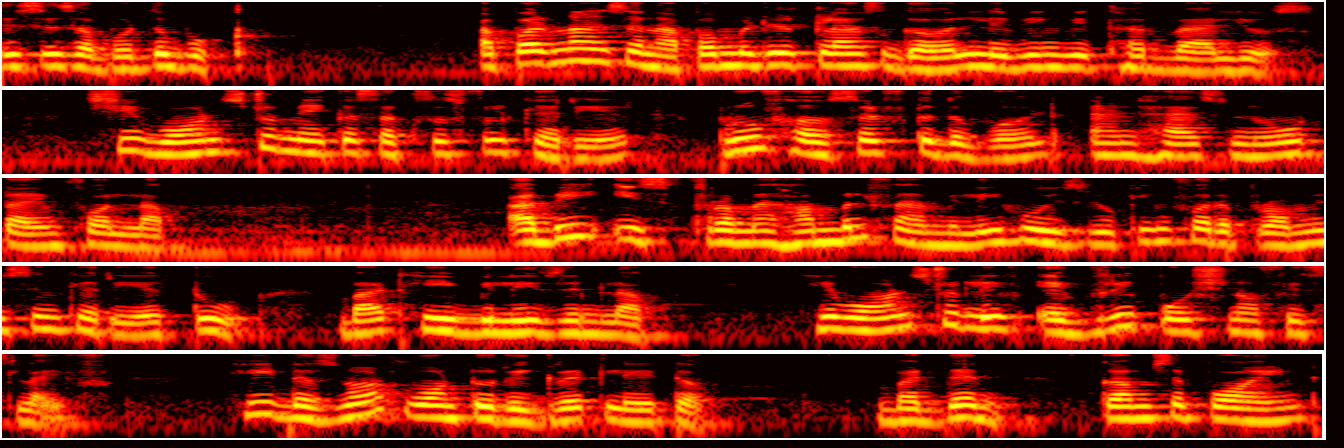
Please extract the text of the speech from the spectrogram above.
this is about the book Aparna is an upper middle class girl living with her values she wants to make a successful career prove her to the world and has no time for love Abhi is from a humble family who is looking for a promising career too, but he believes in love. He wants to live every portion of his life. He does not want to regret later. But then comes a point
